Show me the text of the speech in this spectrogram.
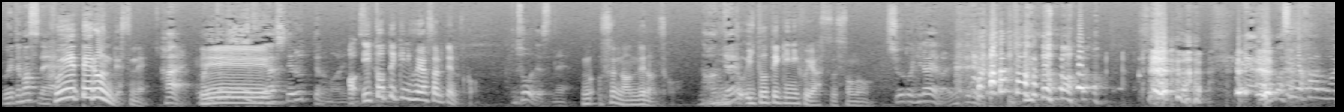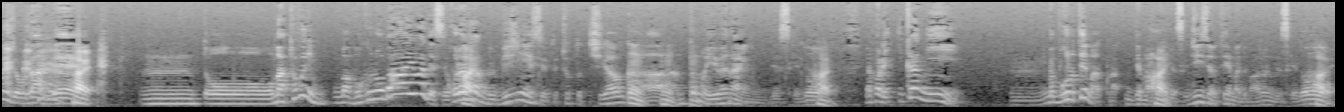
増えてますね。増えてるんですね。はい。増やしてるっていうのもありまあす。意図的に増やされてるんですか？そうですね。なそれなんでなんですか？なんで？意図的に増やす、その。仕事嫌いやから言ってるよ いや、まあ、それは半分冗談で、はい。うーんと、まあ、特に、まあ、僕の場合はですよ、これはビジネスとちょっと違うから、なんとも言えないんですけど、はいやっぱりいかに、うんまあ、僕のテーマでもあるんですけど、人生のテーマでもあるんですけど、はい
